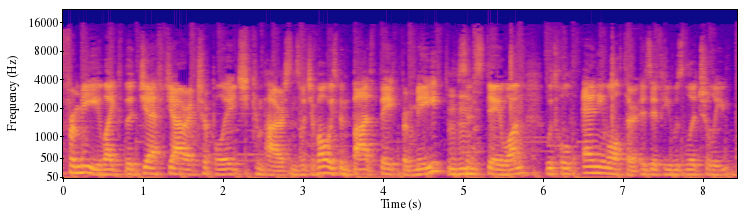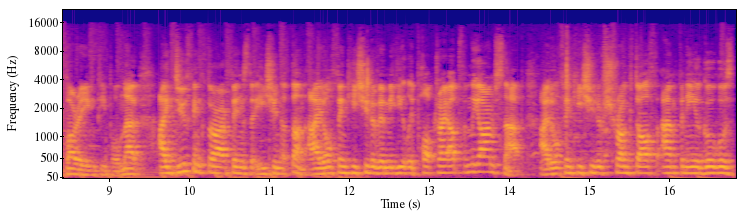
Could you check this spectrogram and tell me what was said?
for me, like the Jeff Jarrett Triple H comparisons, which have always been bad faith for me since day one, would hold any water as if he was literally burying people. Now, I do think there are things that he shouldn't have done. I don't think he should have immediately popped right up from the arm snap. I don't think he should have shrugged off Anthony Ogogo's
